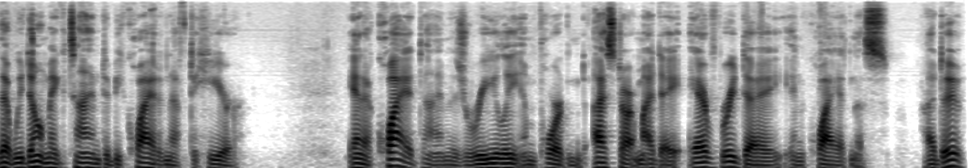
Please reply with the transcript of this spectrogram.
that we don't make time to be quiet enough to hear. And a quiet time is really important. I start my day every day in quietness. I do.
